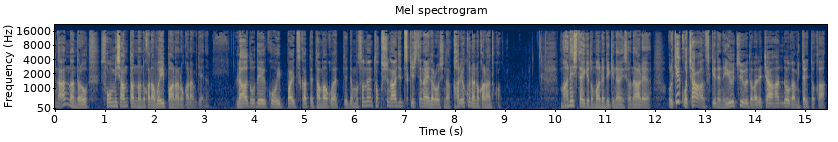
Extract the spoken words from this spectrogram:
何なんだろうソーミシャンタンなのかなウェイパーなのかなみたいな。ラードでこういっぱい使って卵やって、でもそんなに特殊な味付けしてないだろうしな、火力なのかなとか。真似したいけど真似できないんですよね、あれ。俺結構チャーハン好きでね、YouTube とかでチャーハン動画見たりとか、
